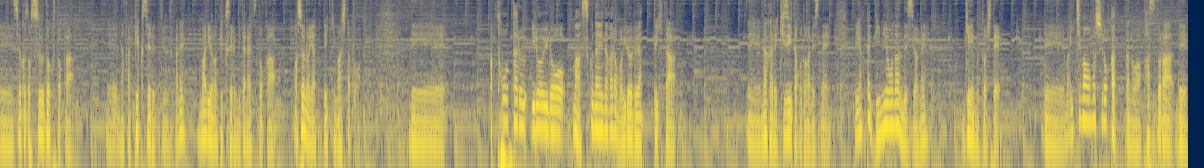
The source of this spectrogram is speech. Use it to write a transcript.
えー、それこそ数読とか、えー、なんかピクセルっていうんですかね、マリオのピクセルみたいなやつとか、まあ、そういうのをやってきましたと。で、まあ、トータルいろいろ、まあ少ないながらもいろいろやってきた、えー、中で気づいたことがですね、やっぱり微妙なんですよね。ゲームとして。で、まあ、一番面白かったのはパズドラで、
